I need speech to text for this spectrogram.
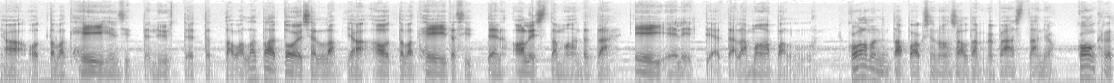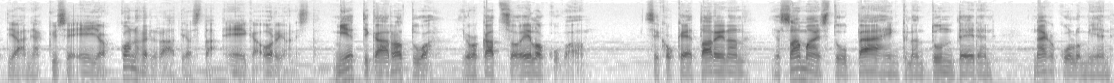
ja ottavat heihin sitten yhteyttä tavalla tai toisella, ja auttavat heitä sitten alistamaan tätä ei-elittiä tällä maapallolla. Kolmannen tapauksen osalta me päästään jo konkretiaan ja kyse ei ole konfederaatiosta eikä Orionista. Miettikää rotua, joka katsoo elokuvaa. Se kokee tarinan ja samaistuu päähenkilön tunteiden, näkökulmien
